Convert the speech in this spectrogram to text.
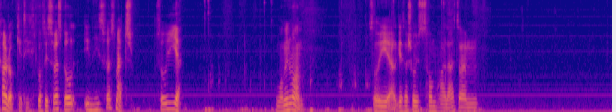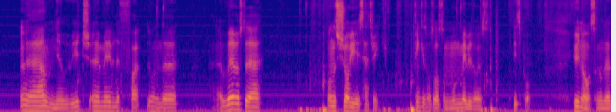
Cardock got his first goal in his first match. So yeah, one in one. So yeah, I guess I'll show you some highlights. I'm uh, I don't know which. Uh, maybe the fi- the one in the uh, where was the I want to show you his hat trick. I think it was awesome. Maybe it was poor. Who knows? I'm gonna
